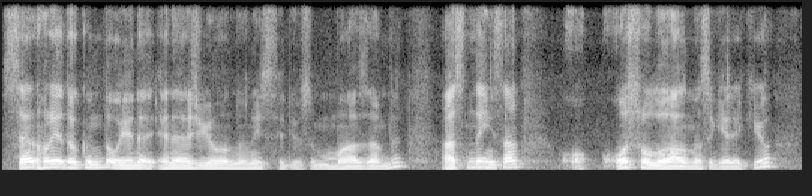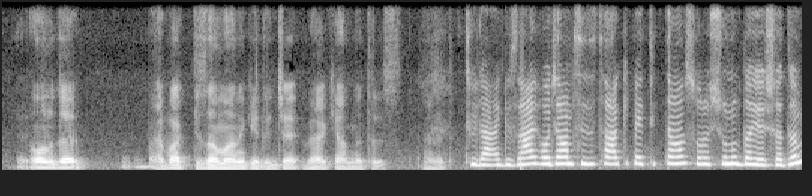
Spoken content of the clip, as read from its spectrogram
Sen oraya dokunduğunda o ene- enerji yoğunluğunu hissediyorsun. Muazzamdır. Aslında insan o, o soluğu alması gerekiyor. E, Onu da vakti zamanı gelince belki anlatırız. Evet. Tülay Güzel. Hocam sizi takip ettikten sonra şunu da yaşadım.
